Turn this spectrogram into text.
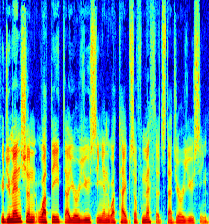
Could you mention what data you're using and what types of methods that you're using?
